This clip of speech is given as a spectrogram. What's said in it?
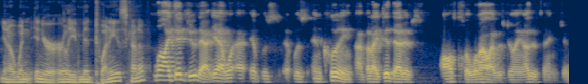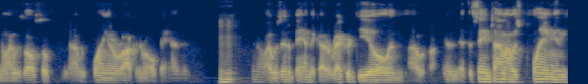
you know, when in your early mid twenties kind of? Well, I did do that. Yeah. It was, it was including, uh, but I did that as also while I was doing other things. You know, I was also, I was playing in a rock and roll band and, mm-hmm you know, I was in a band that got a record deal, and I, and at the same time, I was playing in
